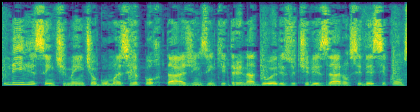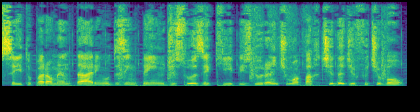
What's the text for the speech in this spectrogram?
Li recentemente algumas reportagens em que treinadores utilizaram-se desse conceito para aumentarem o desempenho de suas equipes durante uma partida de futebol.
